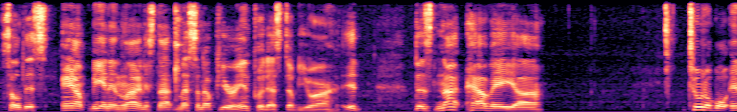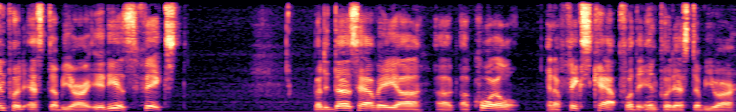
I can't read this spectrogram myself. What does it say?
so this amp being in line is not messing up your input SWR it does not have a uh, tunable input SWR. It is fixed, but it does have a, uh, a, a, coil and a fixed cap for the input SWR.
